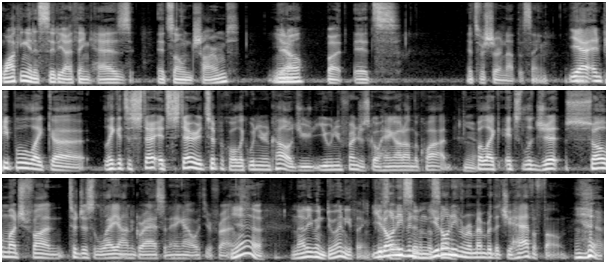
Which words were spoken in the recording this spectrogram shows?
walking in a city. I think has its own charms, you Yeah. know. but it's it's for sure not the same. Yeah, and people like uh like it's a ster- it's stereotypical like when you're in college you you and your friend just go hang out on the quad. Yeah. But like it's legit so much fun to just lay on grass and hang out with your friends. Yeah, not even do anything. You Just, don't like, even you don't even remember that you have a phone. Yeah.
